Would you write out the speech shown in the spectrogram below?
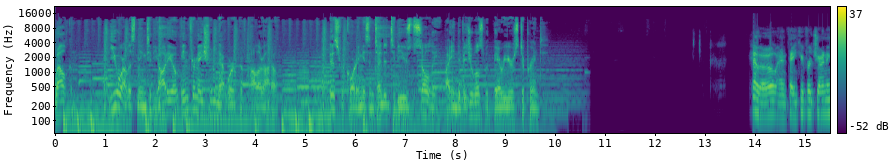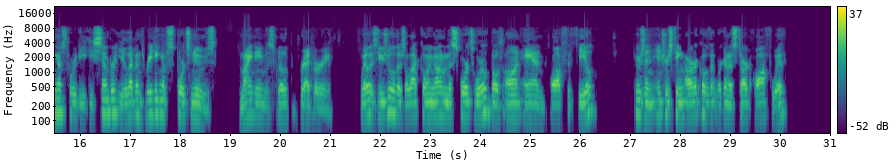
Welcome. You are listening to the Audio Information Network of Colorado. This recording is intended to be used solely by individuals with barriers to print. Hello, and thank you for joining us for the December 11th reading of Sports News. My name is Philip Bradbury. Well, as usual, there's a lot going on in the sports world, both on and off the field. Here's an interesting article that we're going to start off with.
